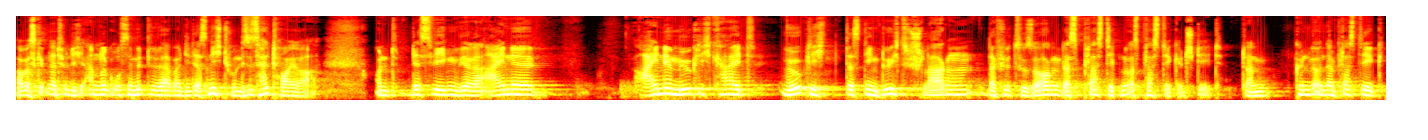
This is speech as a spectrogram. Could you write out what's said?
Aber es gibt natürlich andere große Mitbewerber, die das nicht tun. Es ist halt teurer. Und deswegen wäre eine, eine Möglichkeit, wirklich das Ding durchzuschlagen, dafür zu sorgen, dass Plastik nur aus Plastik entsteht. Dann können wir unseren Plastik,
